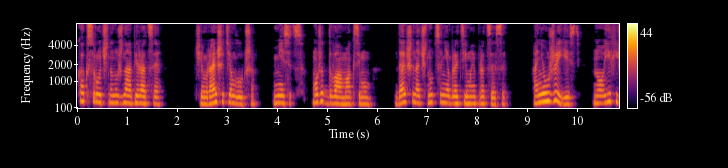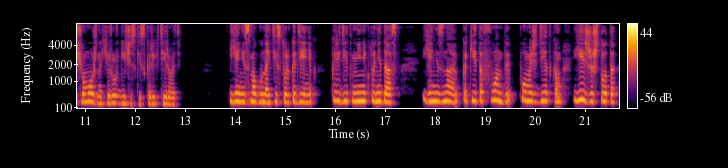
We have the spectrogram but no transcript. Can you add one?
Как срочно нужна операция? Чем раньше, тем лучше. Месяц, может, два максимум. Дальше начнутся необратимые процессы. Они уже есть, но их еще можно хирургически скорректировать. Я не смогу найти столько денег. Кредит мне никто не даст. Я не знаю, какие-то фонды, помощь деткам, есть же что-то.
